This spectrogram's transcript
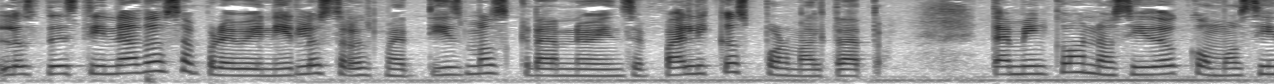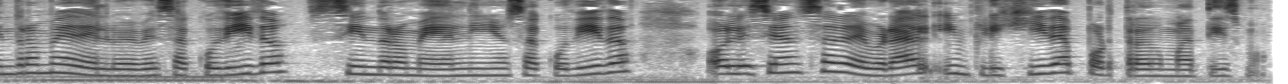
los destinados a prevenir los traumatismos cráneoencefálicos por maltrato, también conocido como síndrome del bebé sacudido, síndrome del niño sacudido o lesión cerebral infligida por traumatismo.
